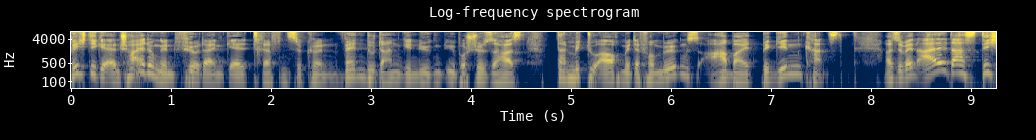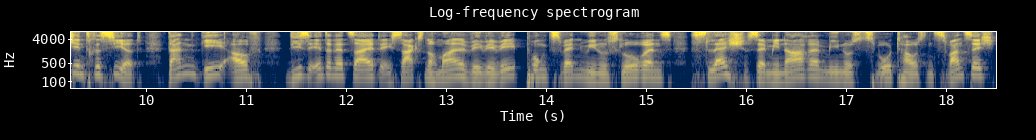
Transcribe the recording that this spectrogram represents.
richtige Entscheidungen für dein Geld treffen zu können, wenn du dann genügend Überschüsse hast, damit du auch mit der Vermögensarbeit beginnen kannst. Also wenn all das dich interessiert, dann geh auf diese Internetseite, ich sag's nochmal, www.sven-lorenz slash Seminare 2020.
